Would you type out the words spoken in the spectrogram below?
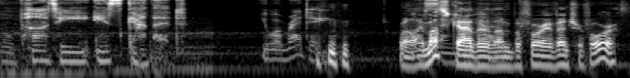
Your party is gathered. You are ready. Well, I must gather them before I venture forth.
